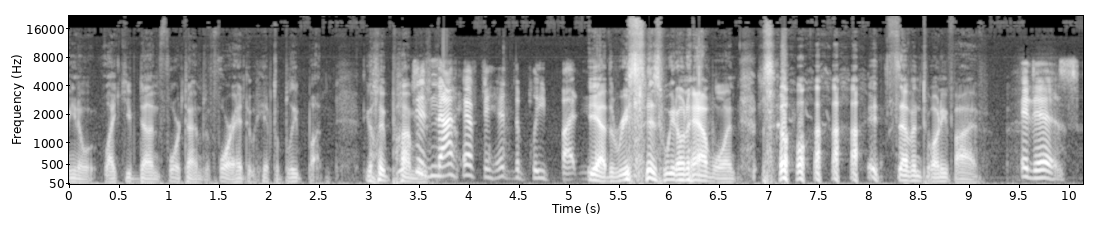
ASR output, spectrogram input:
you know, like you've done four times before. I had to hit the bleep button. The only problem is. You Did is, not have to hit the bleep button. yeah, the reason is we don't have one. So it's 7:25. It is.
